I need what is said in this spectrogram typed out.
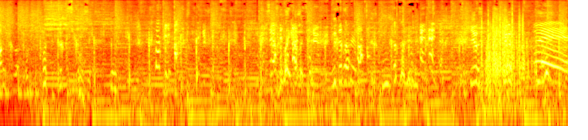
あれか待ってタクシーかもしれないめちゃめちゃ走ってる味方で味方でやばいやばい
